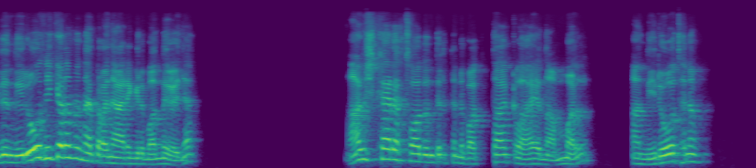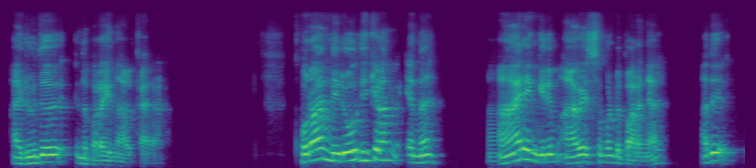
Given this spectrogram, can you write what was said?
ഇത് നിരോധിക്കണം നിരോധിക്കണമെന്ന് പറഞ്ഞ ആരെങ്കിലും വന്നു കഴിഞ്ഞാൽ ആവിഷ്കാര സ്വാതന്ത്ര്യത്തിന്റെ വക്താക്കളായ നമ്മൾ ആ നിരോധനം അരുത് എന്ന് പറയുന്ന ആൾക്കാരാണ്. ഖുറാൻ നിരോധിക്കണം എന്ന് ആരെങ്കിലും ആവേശം കൊണ്ട് പറഞ്ഞാൽ അത്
